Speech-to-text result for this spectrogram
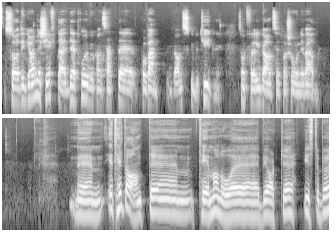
Så det grønne skiftet det tror jeg du kan sette på vent ganske betydelig som følge av situasjonen i verden. Ehm, et helt annet eh, tema nå, eh, Bjarte Ystebø.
